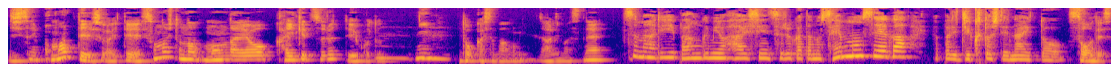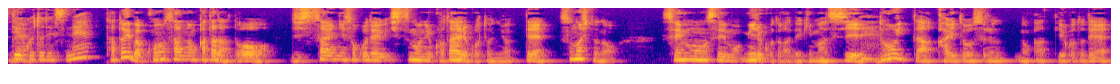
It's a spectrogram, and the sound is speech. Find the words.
実際に困っている人がいて、その人の問題を解決するっていうことにうん特化した番組がありますね。つまり番組を配信する方の専門性がやっぱり軸としてないと、そうですねっていうこ。とですね。例えばコンサルの方だと、実際にそこで質問に答えることによって、その人の専門性も見ることができますし、ええどういった回答をするのかっていうことで、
